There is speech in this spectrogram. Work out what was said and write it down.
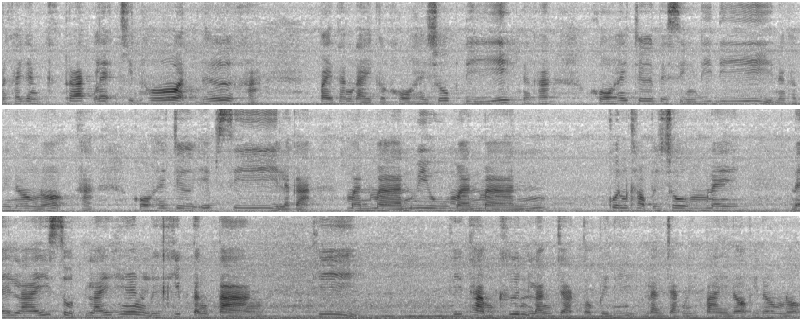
นะคะ ยังรักและคิดฮอดเด้อค่ะ ไปทางใดก็ขอให้โชคดีนะคะ ขอให้เจอแต่สิ่งดีๆนะคะพี่น้องเนาะค่ะ ขอให้เจอ FC แล้วก็หมันหมานวิวหมานหมานคนเข้าไปชมในในไลฟ์สดไลฟ์แห้งหรือคลิปต่างๆ ที่ ที่ทำขึ้นหลังจากต่อไปนี้หลังจากนี้ไปเนาะพี่น้องเนาะ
